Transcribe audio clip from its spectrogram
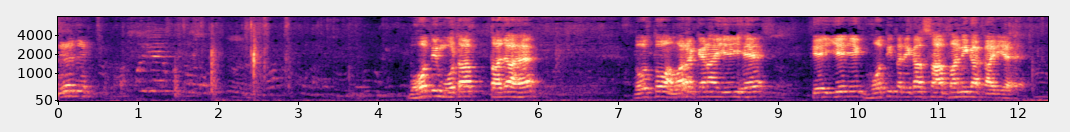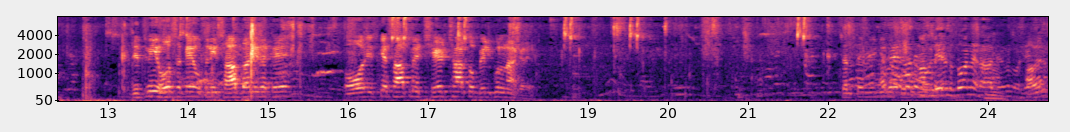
ये देख। बहुत ही मोटा ताज़ा है। दोस्तों हमारा कहना यही है कि ये एक बहुत ही तरह का सावधानी का कार्य है जितनी हो सके उतनी सावधानी रखें और इसके साथ में छेड़छाड़ तो बिल्कुल ना करें चलते? आवे ना?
